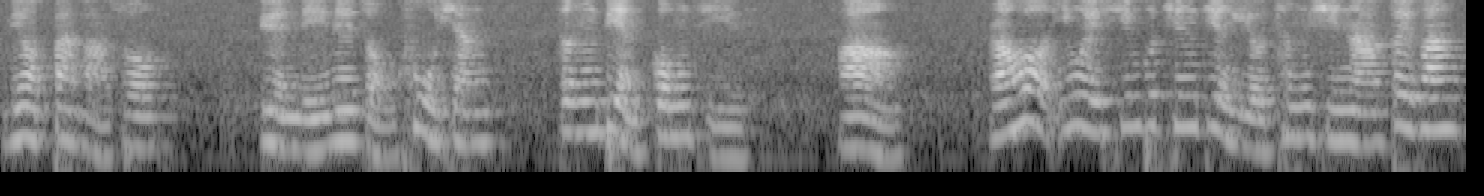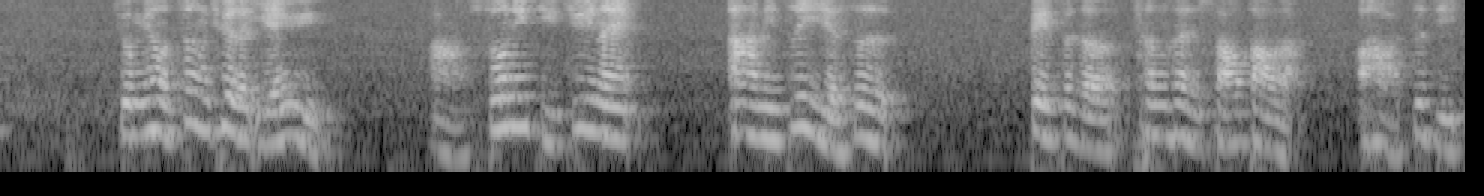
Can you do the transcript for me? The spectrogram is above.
没有办法说远离那种互相争辩攻击啊。然后因为心不清净，有嗔心啊，对方就没有正确的言语啊，说你几句呢啊，你自己也是被这个嗔恨烧到了啊，自己。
